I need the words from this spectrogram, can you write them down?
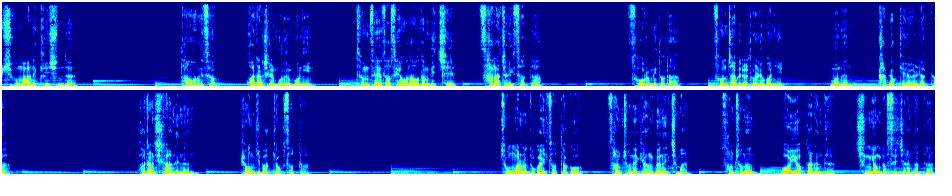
지금 안에 계신데? 당황해서 화장실 문을 보니 틈새에서 새어나오던 빛이 사라져 있었다. 소름이 돋아 손잡이를 돌려보니 문은 가볍게 열렸다. 화장실 안에는 변기밖에 없었다. 정말로 누가 있었다고 삼촌에게 항변했지만 삼촌은 어이없다는 듯 신경도 쓰지 않았다.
